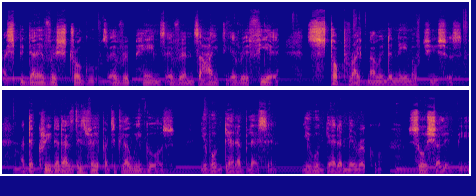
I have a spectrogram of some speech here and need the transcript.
I speak that every struggles, every pains, every anxiety, every fear stop right now in the name of Jesus. I decree that as this very particular week goes, you will get a blessing. You will get a miracle. So shall it be.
